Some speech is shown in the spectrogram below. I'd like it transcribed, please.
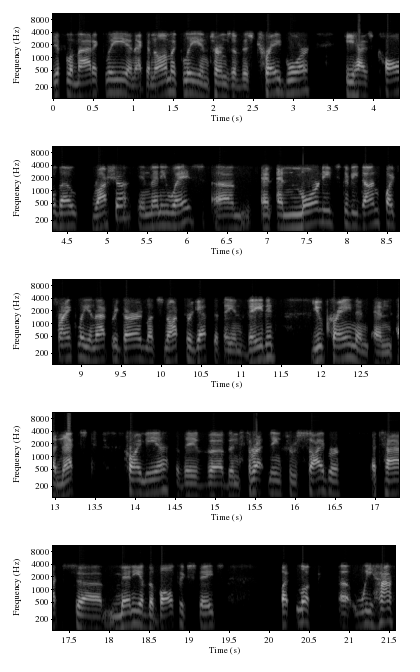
diplomatically and economically, in terms of this trade war. He has called out Russia in many ways, um, and, and more needs to be done, quite frankly, in that regard. Let's not forget that they invaded Ukraine and, and annexed Crimea. They've uh, been threatening through cyber attacks uh, many of the Baltic states. But look, uh, we have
